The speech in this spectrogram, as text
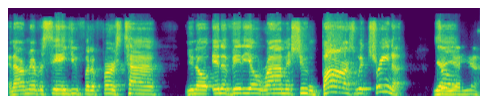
And I remember seeing you for the first time, you know, in a video rhyming, shooting bars with Trina. Yeah, so yeah, yeah.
